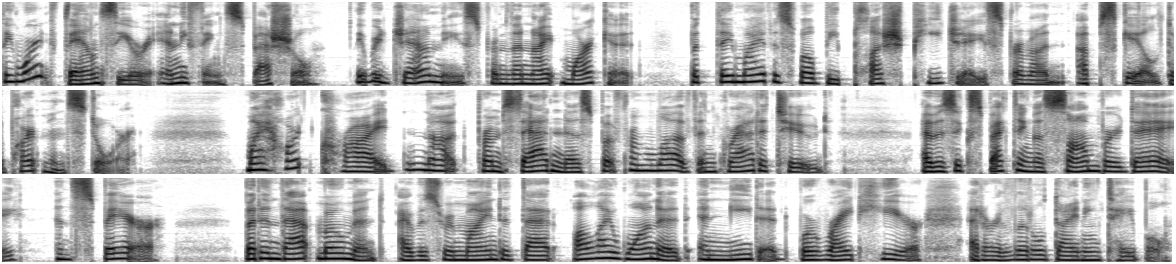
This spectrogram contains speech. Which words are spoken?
They weren't fancy or anything special. They were jammies from the night market, but they might as well be plush PJs from an upscale department store. My heart cried, not from sadness, but from love and gratitude. I was expecting a somber day and spare, but in that moment I was reminded that all I wanted and needed were right here at our little dining table.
